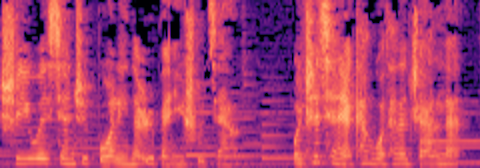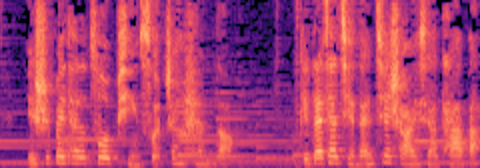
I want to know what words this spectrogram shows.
是一位现居柏林的日本艺术家。我之前也看过他的展览，也是被他的作品所震撼到。给大家简单介绍一下他吧。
